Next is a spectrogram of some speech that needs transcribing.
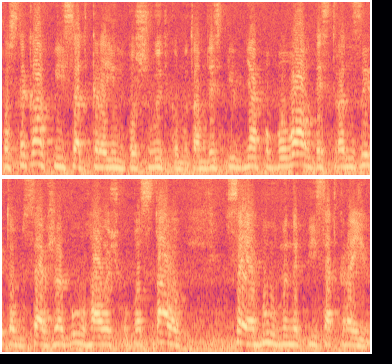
постикав 50 країн по швидкому, там десь півдня побував, десь транзитом, все вже був, галочку поставив, все, я був, в мене 50 країн.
